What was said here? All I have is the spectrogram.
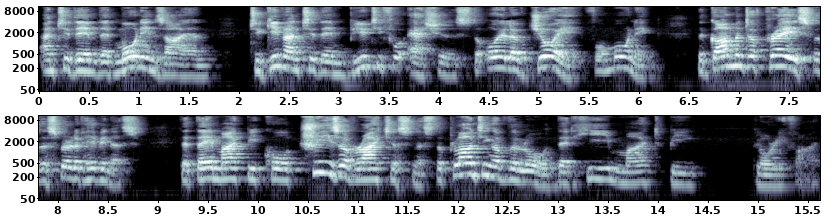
unto them that mourn in Zion, to give unto them beautiful ashes, the oil of joy for mourning, the garment of praise for the spirit of heaviness that they might be called trees of righteousness, the planting of the Lord, that he might be glorified.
